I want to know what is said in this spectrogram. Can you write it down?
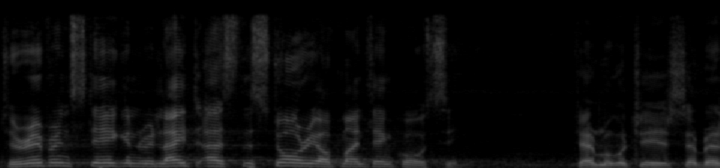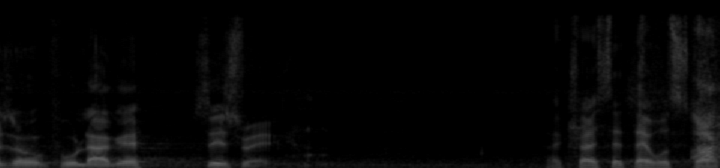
to Reverend Stegen relate us the story of Mandlenkosi. Tshela ukuthi sebezovula ke sizwe I trust that they will start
